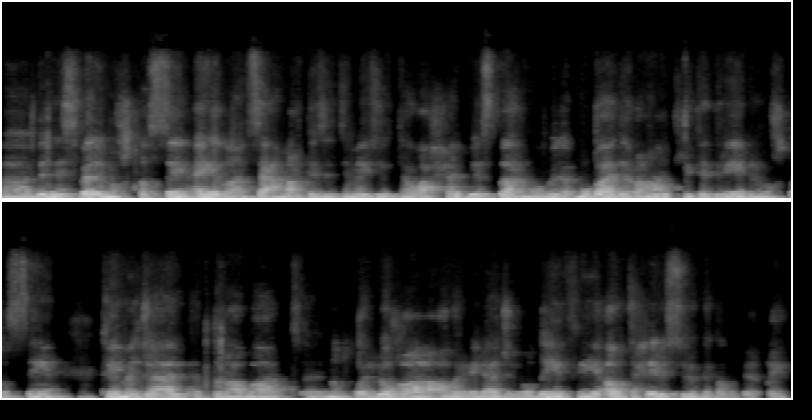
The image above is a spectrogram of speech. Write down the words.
بالنسبة للمختصين أيضا سعى مركز التمييز للتوحد بإصدار مبادرات لتدريب المختصين في مجال اضطرابات النطق واللغة أو العلاج الوظيفي أو تحليل السلوك التطبيقي.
